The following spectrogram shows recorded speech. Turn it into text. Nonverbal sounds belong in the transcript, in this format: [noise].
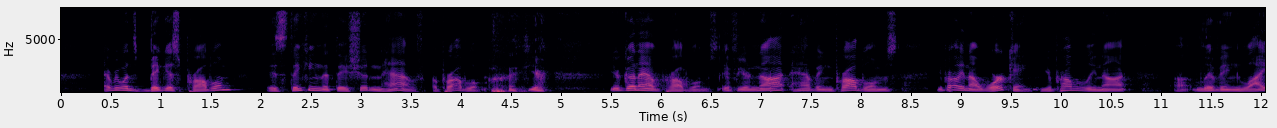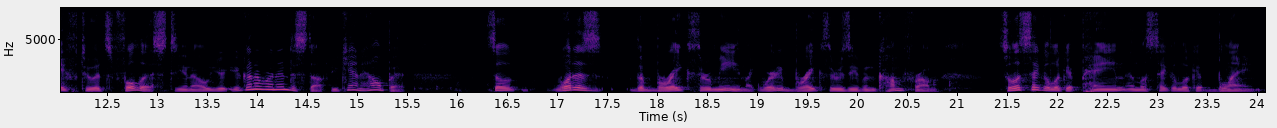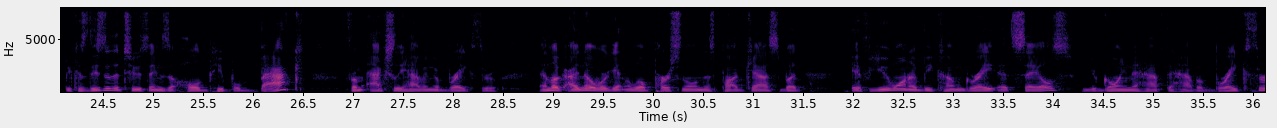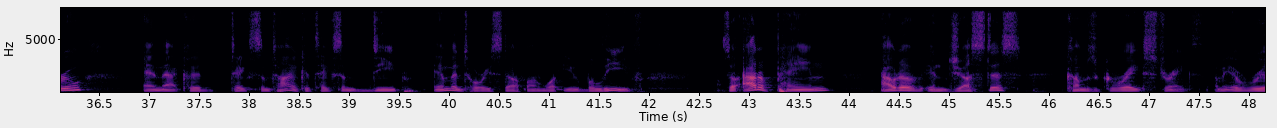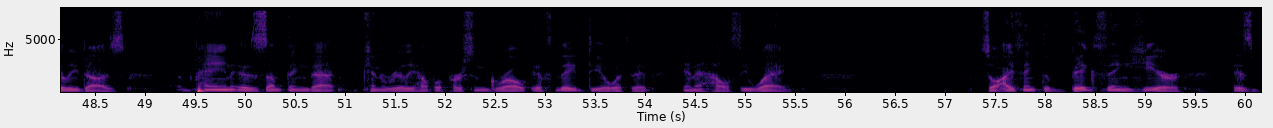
everyone's biggest problem is thinking that they shouldn't have a problem. [laughs] you're you're going to have problems. If you're not having problems, you're probably not working. You're probably not uh, living life to its fullest, you know. You're you're going to run into stuff. You can't help it. So, what does the breakthrough mean? Like where do breakthroughs even come from? So let's take a look at pain and let's take a look at blame because these are the two things that hold people back from actually having a breakthrough. And look, I know we're getting a little personal in this podcast, but if you want to become great at sales, you're going to have to have a breakthrough, and that could take some time. It could take some deep inventory stuff on what you believe. So, out of pain, out of injustice, comes great strength. I mean, it really does pain is something that can really help a person grow if they deal with it in a healthy way. So I think the big thing here is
